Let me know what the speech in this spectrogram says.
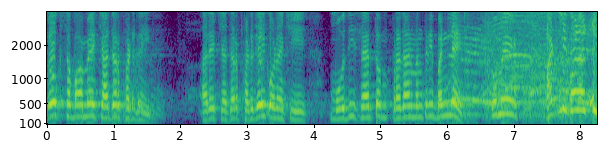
लोकसभा में चादर फट गई। अरे चादर फट गई कोणाची? मोदी साहेब तर प्रधानमंत्री बनले। तुम्ही फाटली कोणाची?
